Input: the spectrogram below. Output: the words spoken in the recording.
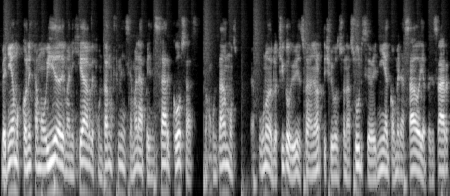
veníamos con esta movida de manejar, de juntarnos fines de semana a pensar cosas. Nos juntábamos, uno de los chicos vivía en zona norte y yo en zona sur, se venía a comer asado y a pensar.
